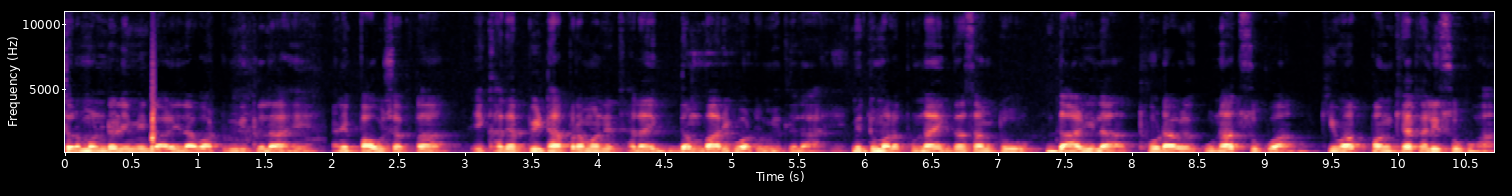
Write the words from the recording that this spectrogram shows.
तर मंडळी मी डाळीला वाटून घेतलेलं आहे आणि पाहू शकता एखाद्या पिठाप्रमाणेच ह्याला एकदम बारीक वाटून घेतलेलं आहे. मी तुम्हाला पुन्हा एकदा सांगतो डाळीला थोडा वेळ उन्हात सुकवा किंवा पंख्याखाली सुकवा.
